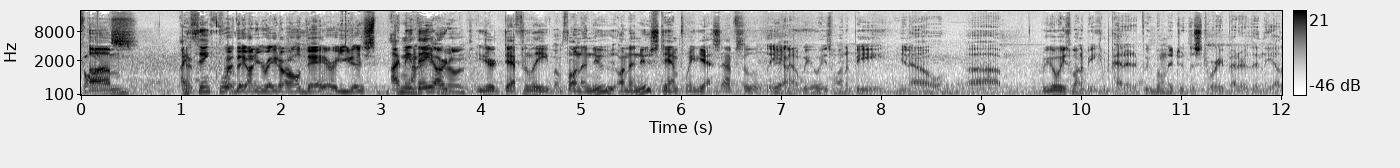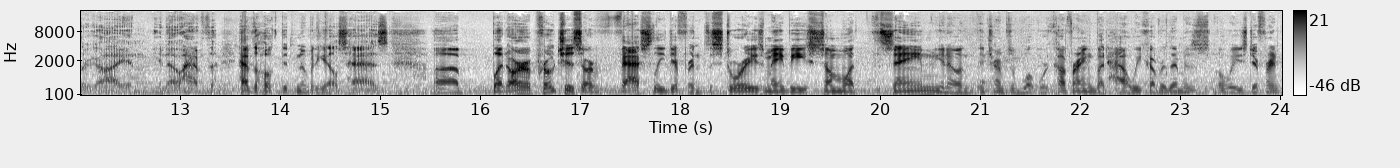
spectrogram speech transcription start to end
Fox? Um, I think are they on your radar all day, or are you just? I mean, they are. You're definitely on a new on a new standpoint. Yes, absolutely. Yeah. You know, we always want to be. You know, um, we always want to be competitive. We want to do the story better than the other guy, and you know, have the have the hook that nobody else has. Uh, but our approaches are vastly different. The stories may be somewhat the same, you know, in, in terms of what we're covering, but how we cover them is always different.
